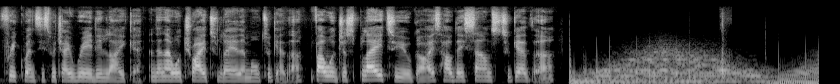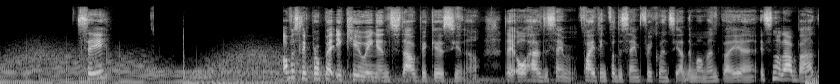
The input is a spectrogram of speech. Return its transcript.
frequencies, which I really like it. And then I will try to layer them all together. If I will just play to you guys how they sound together. See? Obviously proper EQing and stuff because, you know, they all have the same, fighting for the same frequency at the moment, but yeah, it's not that bad.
